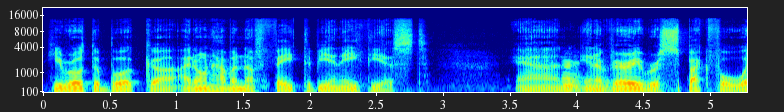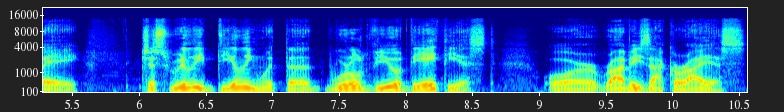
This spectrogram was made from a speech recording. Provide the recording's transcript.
he wrote the book, uh, I don't have enough faith to be an atheist, and mm-hmm. in a very respectful way, just really dealing with the worldview of the atheist or Ravi Zacharias.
